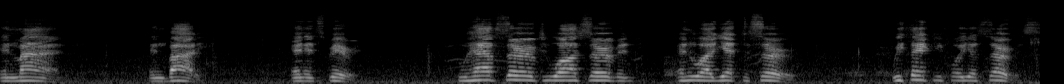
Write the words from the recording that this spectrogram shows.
in mind, in body, and in spirit, who have served, who are serving, and who are yet to serve, we thank you for your service,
